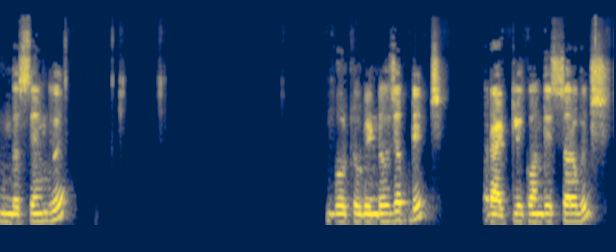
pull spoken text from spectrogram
In the same way, go to Windows Update, right click on this service,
